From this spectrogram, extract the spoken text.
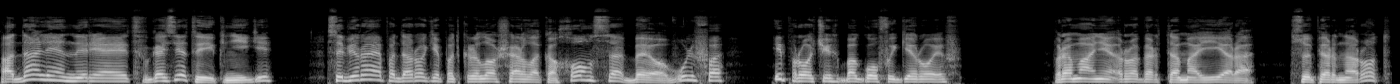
а далее ныряет в газеты и книги, собирая по дороге под крыло Шерлока Холмса, Беовульфа и прочих богов и героев. В романе Роберта Майера «Супернарод»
